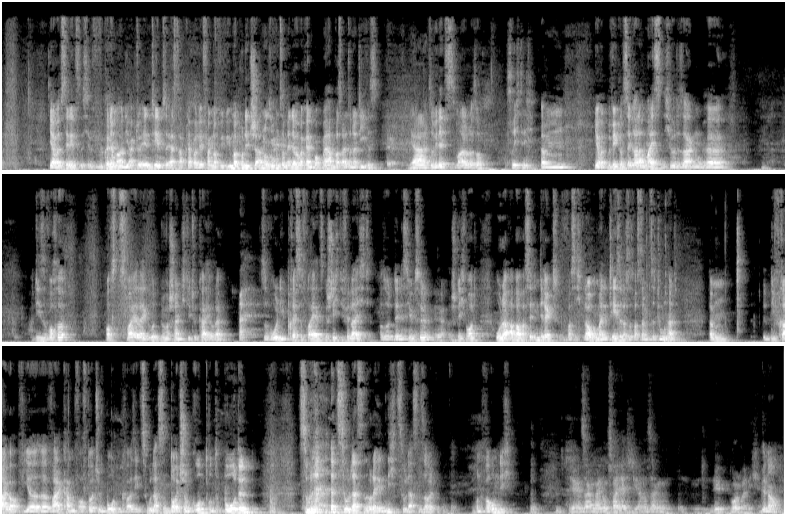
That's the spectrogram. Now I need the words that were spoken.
Ja, was ist denn jetzt? Ich, wir können ja mal die aktuellen Themen zuerst abklappern. Wir fangen noch wie immer politisch an und suchen uns am Ende, wenn wir keinen Bock mehr haben, was Alternatives. Ja, So wie letztes Mal oder so. ist richtig. Ähm, ja, was bewegt uns denn gerade am meisten? Ich würde sagen, äh, diese Woche aus zweierlei Gründen wahrscheinlich die Türkei, oder? Sowohl die Pressefreiheitsgeschichte vielleicht, also Dennis Yüksel, Stichwort, oder aber, was ja indirekt, was ich glaube, meine These, dass es was damit zu tun hat, ähm, die Frage, ob wir äh, Wahlkampf auf deutschem Boden quasi zulassen, deutschem Grund und Boden zula zulassen oder eben nicht zulassen sollten. Und warum nicht? Die einen sagen Meinungsfreiheit, die anderen sagen, nee, wollen wir nicht. Genau.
